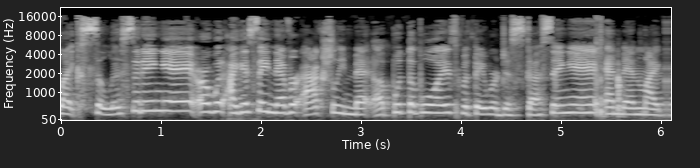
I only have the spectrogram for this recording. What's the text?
like soliciting it or what I guess they never actually met up with the boys but they were discussing it. And then like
